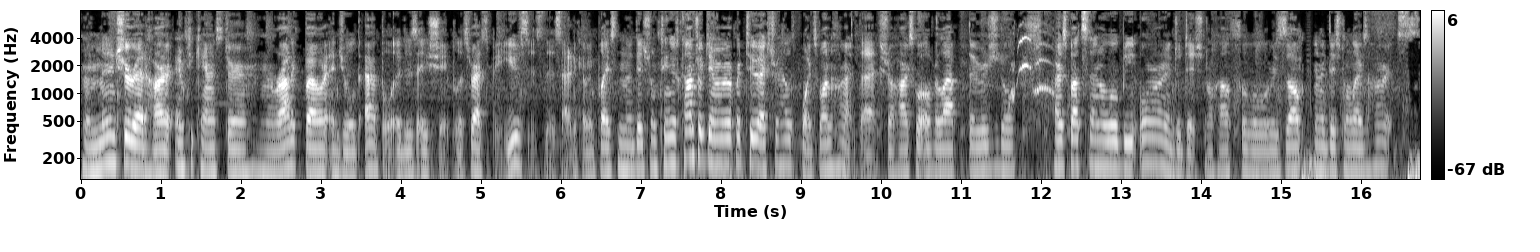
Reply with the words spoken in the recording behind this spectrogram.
A miniature red heart, empty canister, necrotic bone, and jeweled apple. It is a shapeless recipe. Uses this item can be placed in an additional Tinker's Construct and remember two extra health points, one heart. The extra hearts will overlap the original heart spots and will be orange. Additional health will result in additional layers of hearts.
